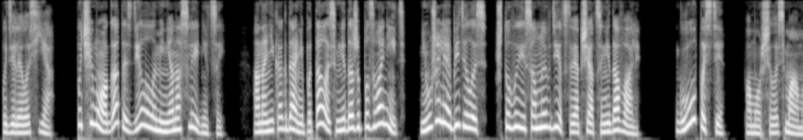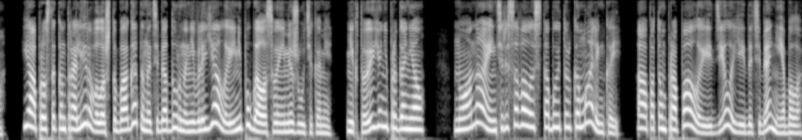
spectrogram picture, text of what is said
поделилась я, почему Агата сделала меня наследницей. Она никогда не пыталась мне даже позвонить. Неужели обиделась, что вы и со мной в детстве общаться не давали? Глупости, поморщилась мама. Я просто контролировала, чтобы Агата на тебя дурно не влияла и не пугала своими жутиками. Никто ее не прогонял. Но она интересовалась тобой только маленькой, а потом пропала, и дела ей до тебя не было».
